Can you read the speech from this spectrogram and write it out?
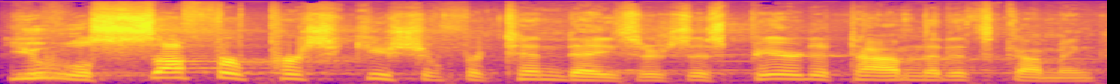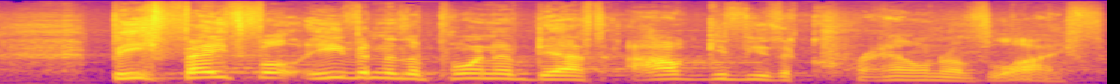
You will suffer persecution for 10 days. There's this period of time that it's coming. Be faithful even to the point of death. I'll give you the crown of life.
